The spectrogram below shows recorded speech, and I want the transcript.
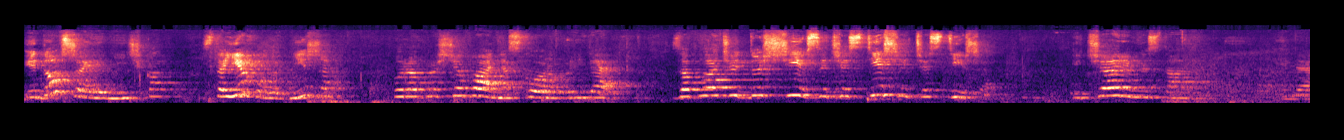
І довшає нічка, стає холодніше, пора прощавання скоро прийде. Заплачуть дощі все частіше і частіше, і чарів не стане іде.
